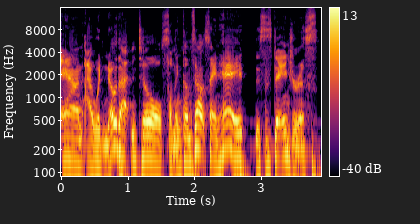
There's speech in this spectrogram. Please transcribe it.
and I wouldn't know that until something comes out saying, "Hey, this is dangerous."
